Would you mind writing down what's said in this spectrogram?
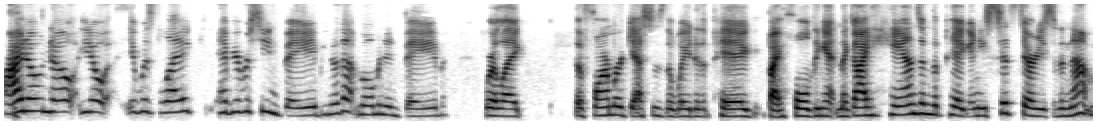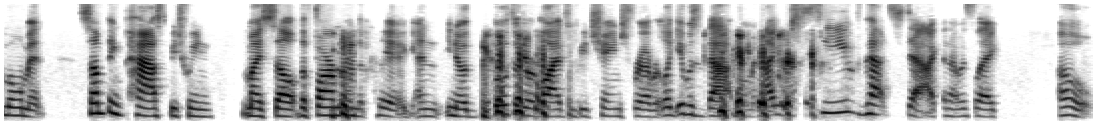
I don't know. You know, it was like, have you ever seen Babe? You know that moment in Babe where like the farmer guesses the weight of the pig by holding it, and the guy hands him the pig, and he sits there and he said, in that moment, something passed between myself, the farmer and the pig, and you know, both of their lives would be changed forever. Like it was that moment. I received that stack, and I was like, oh,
